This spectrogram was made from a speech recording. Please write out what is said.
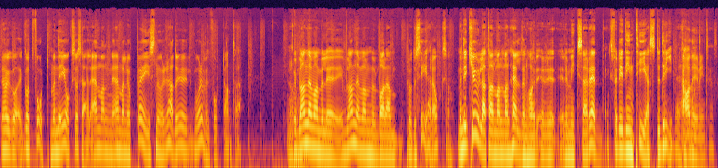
Det har ju gått fort. Men det är ju också så här, är man, är man uppe i snurra då går det väl fort antar jag. Ja. Ibland lär man väl, ibland lär man väl bara producera också. Men det är kul att Armand Van Helden har re- remixat Rednex, för det är din tes du driver här. Ja, det är min tes.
